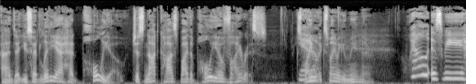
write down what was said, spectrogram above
And uh, you said Lydia had polio, just not caused by the polio virus. Explain, Yeah. explain what you mean there. Well, as we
